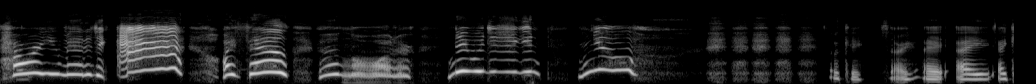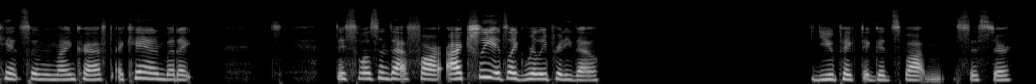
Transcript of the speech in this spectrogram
How are you managing? Ah! I fell in the water. No, I did it again. No. okay, sorry. I I I can't swim in Minecraft. I can, but I This wasn't that far. Actually, it's like really pretty though. You picked a good spot, sister.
